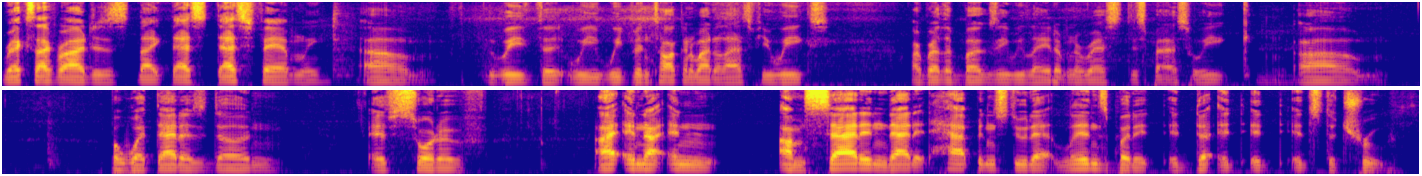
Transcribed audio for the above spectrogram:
Rex Life Rogers, like that's that's family. Um, we the, we we've been talking about it the last few weeks. Our brother Bugsy, we laid him to rest this past week. Um, but what that has done is sort of, I and I and I'm saddened that it happens through that lens, but it it it, it it's the truth.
